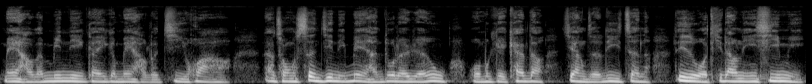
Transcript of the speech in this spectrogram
美好的命令跟一个美好的计划哈！那从圣经里面很多的人物，我们可以看到这样子的例证了。例如我提到尼西米，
